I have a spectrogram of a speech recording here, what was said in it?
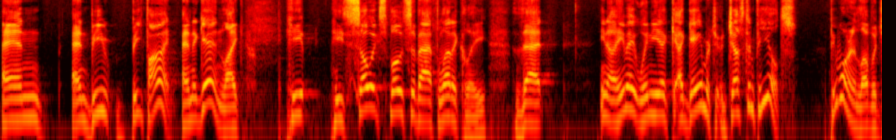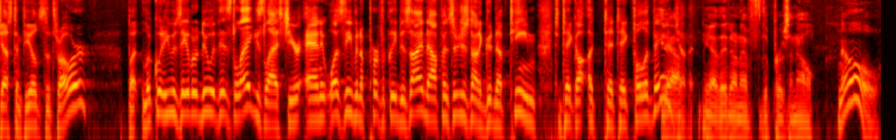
and and be be fine. And again, like he he's so explosive athletically that you know he may win you a, a game or two. Justin Fields, people are in love with Justin Fields, the thrower. But look what he was able to do with his legs last year, and it wasn't even a perfectly designed offense. They're just not a good enough team to take uh, to take full advantage yeah. of it. Yeah, they don't have the personnel. No,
